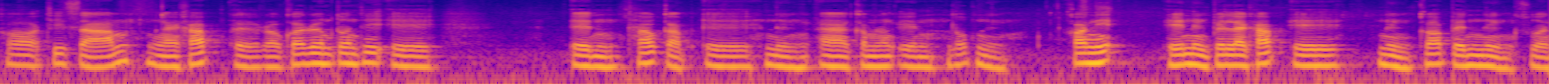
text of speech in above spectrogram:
ข้อที่3ไงครับเออเราก็เริ่มต้นที่ a n เท่ากับ a 1 r กำลัง n ลบ1ข้อนี้ a 1เป็นอะไรครับ a 1 ก็เป็น 1 ส่วน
